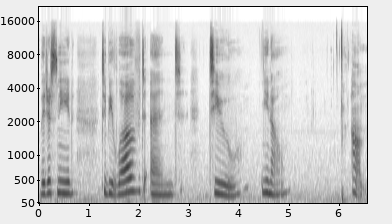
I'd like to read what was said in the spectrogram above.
They just need to be loved and to, you know, um,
